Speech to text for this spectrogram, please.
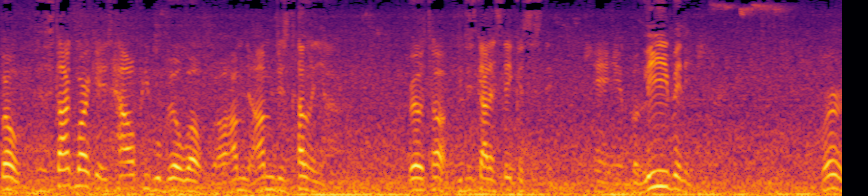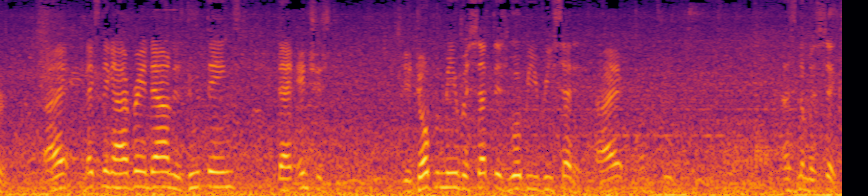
bro, the stock market is how people build wealth, bro. I'm, I'm just telling y'all. Real talk. You just gotta stay consistent and, and believe in it. Word. Alright? Next thing I have written down is do things that interest you. Your dopamine receptors will be resetted. Alright? That's number six.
